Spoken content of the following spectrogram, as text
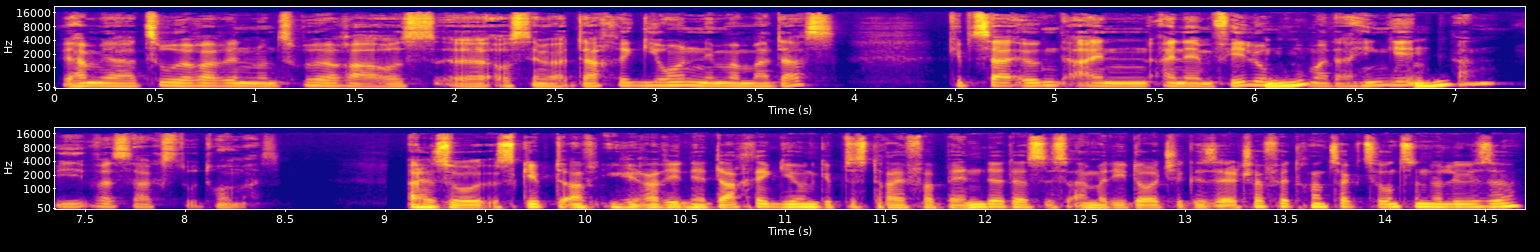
Wir haben ja Zuhörerinnen und Zuhörer aus, äh, aus der Dachregion, nehmen wir mal das. Gibt es da irgendeine eine Empfehlung, mhm. wo man da hingehen mhm. kann? Wie, was sagst du, Thomas? Also es gibt auf, gerade in der Dachregion gibt es drei Verbände. Das ist einmal die Deutsche Gesellschaft für Transaktionsanalyse,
